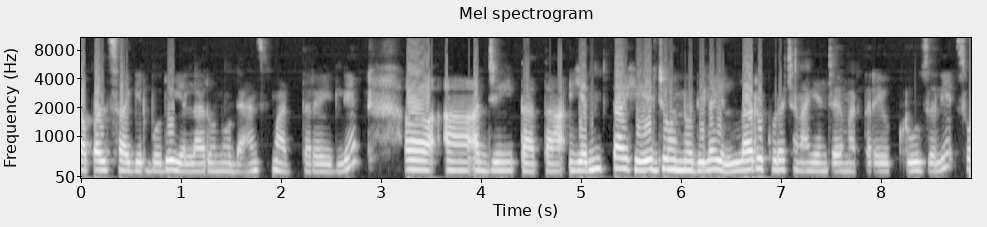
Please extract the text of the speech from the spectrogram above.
ಕಪಲ್ಸ್ ಆಗಿರ್ಬೋದು ಎಲ್ಲಾರು ಡ್ಯಾನ್ಸ್ ಮಾಡ್ತಾರೆ ಇಲ್ಲಿ. ಅಜ್ಜಿ, ತಾತ ಎಂತ ಹೇಜು ಅನ್ನೋದಿಲ್ಲ, ಎಲ್ಲಾರು ಕೂಡ ಚೆನ್ನಾಗಿ ಎಂಜಾಯ್ ಮಾಡ್ತಾರೆ ಈ ಕ್ರೂಸ್ ಅಲ್ಲಿ. ಸೊ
